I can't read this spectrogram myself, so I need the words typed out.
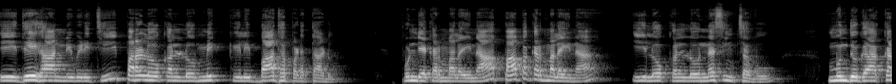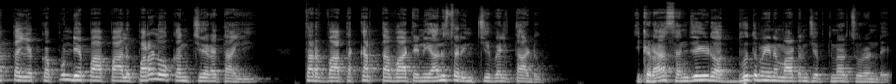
ఈ దేహాన్ని విడిచి పరలోకంలో మిక్కిలి బాధపడతాడు. పుణ్యకర్మలైనా పాపకర్మలైనా ఈ లోకంలో నశించవు. ముందుగా కర్త యొక్క పుణ్యపాపాలు పరలోకం చేరతాయి. తర్వాత కర్త వాటిని అనుసరించి వెళ్తాడు. ఇక్కడ సంజయుడు అద్భుతమైన మాటను చెప్తున్నారు చూడండి.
